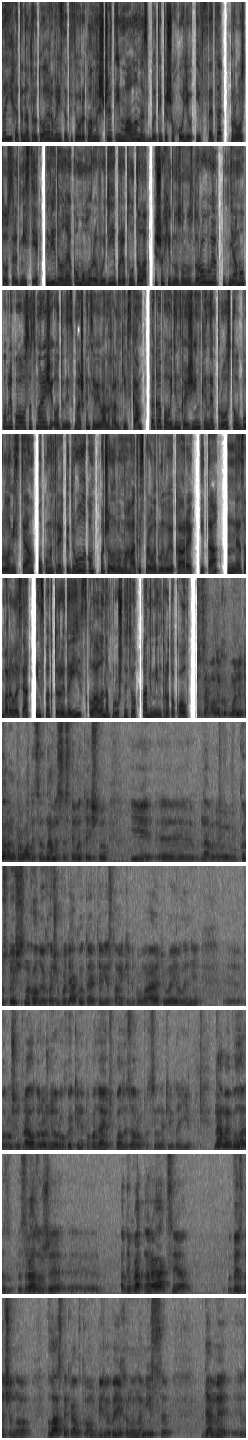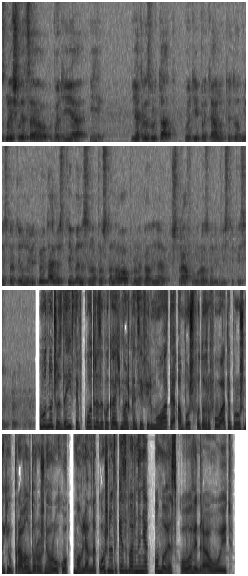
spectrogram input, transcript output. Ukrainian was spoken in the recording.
Заїхати на тротуар, врізатися у рекламний щит і мало не збити пішоходів. І все це просто у середмісті. Відео, на якому горе водій переплутала пішохідну зону з дорогою, днями опублікував у соцмережі один із мешканців Івано-Франківська. Така поведінка жінки не просто обурила містян. У коментарях під роликом почали вимагати справедливої кари, і та не забарилася. Інспектори ДАІ склали на порушницю адмінпротокол. Моні- моніторинг проводиться з нами систематично і е, е, користуючись нагодою, хочу подякувати активістам, які допомагають у виявленні е, порушень правил дорожнього руху, які не попадають в поле зору працівників ДАІ. Нами була зразу ж адекватна реакція, визначено власника автомобіля, виїхано на місце, де ми знайшли цього водія і як результат, водій притягнутий до адміністративної відповідальності, винесена постанова про накладення штрафу у розмірі 255 гривень. Водночас здається, вкотре закликають мешканців фільмувати або ж фотографувати порушників правил дорожнього руху. Мовляв, на кожне таке звернення обов'язково відреагують.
